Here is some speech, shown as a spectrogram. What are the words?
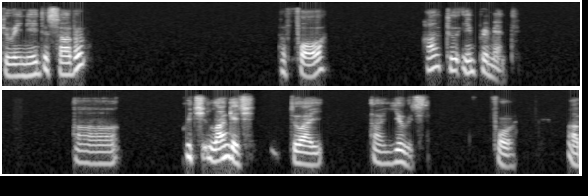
Do we need a server? Four, how to implement. Uh, which language do I uh, use for uh,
